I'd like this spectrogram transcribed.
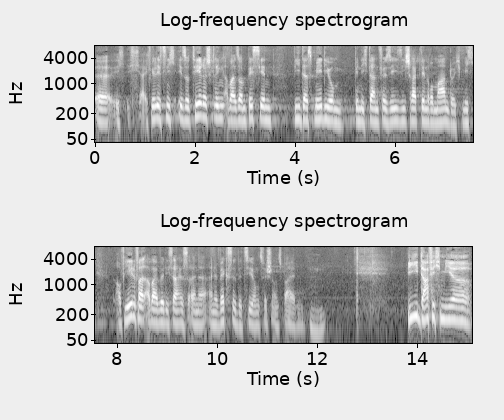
äh, ich, ich, ich, will jetzt nicht esoterisch klingen, aber so ein bisschen wie das Medium bin ich dann für sie. Sie schreibt den Roman durch mich. Auf jeden Fall aber würde ich sagen, es ist eine, eine Wechselbeziehung zwischen uns beiden. Wie darf ich mir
